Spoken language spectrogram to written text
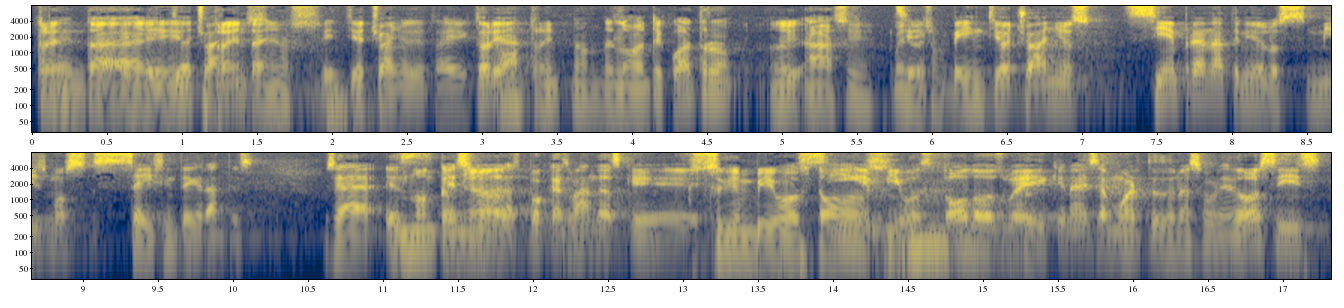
30, 28 años. 30 años. 28 años de trayectoria. No, 30, del 94. Ah, sí, 28. 28 años. Siempre han tenido los mismos seis integrantes. O sea, es, es una de las pocas bandas que... Siguen vivos todos. Siguen vivos todos, güey. que nadie se ha muerto de una sobredosis.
